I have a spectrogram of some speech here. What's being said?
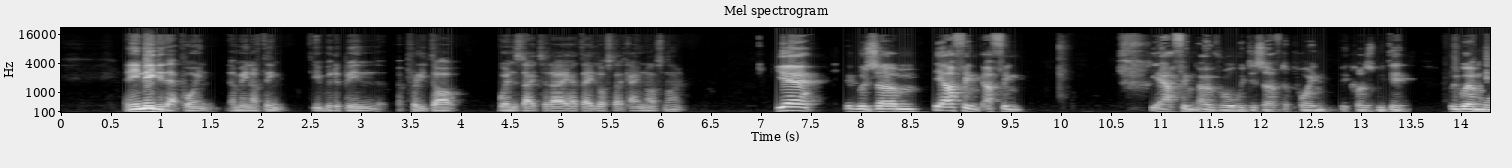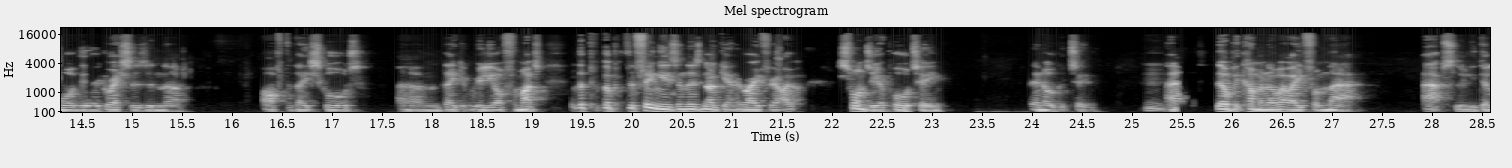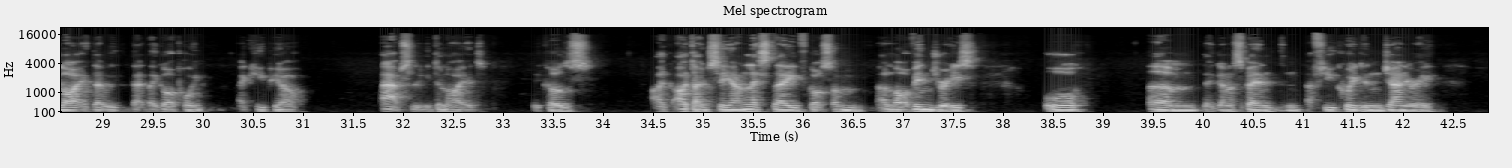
and he needed that point. I mean, I think it would have been a pretty dark Wednesday today had they lost that game last night. Yeah, it was. um Yeah, I think. I think. Yeah, I think overall we deserved a point because we did. We were more the aggressors, and after they scored, um, they didn't really offer much. The, the, the, thing is, and there's no getting away from it, I, Swansea are a poor team. they're not a good team, Mm. and they'll be coming away from that absolutely delighted that we, that they got a point at QPR. Absolutely delighted because I, I don't see unless they've got some a lot of injuries or um, they're going to spend a few quid in January.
